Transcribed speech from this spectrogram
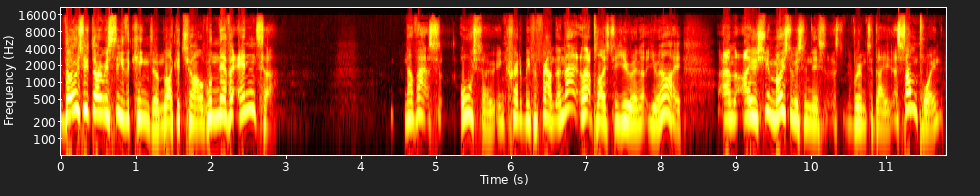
Those who don't receive the kingdom like a child will never enter. Now, that's also incredibly profound. And that, that applies to you and, you and I. And I assume most of us in this room today, at some point,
